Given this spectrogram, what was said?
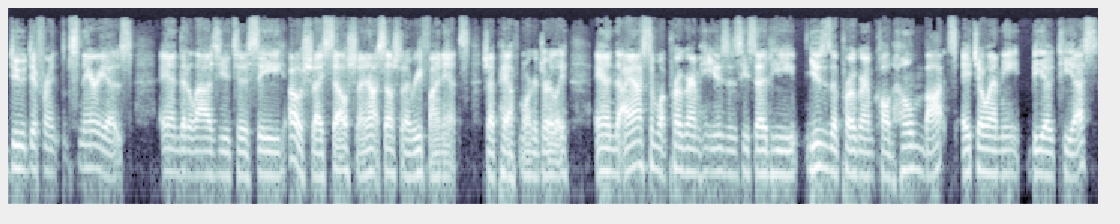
do different scenarios and it allows you to see, oh, should I sell? Should I not sell? Should I refinance? Should I pay off mortgage early? And I asked him what program he uses. He said he uses a program called HomeBots, H O M E B O T S.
